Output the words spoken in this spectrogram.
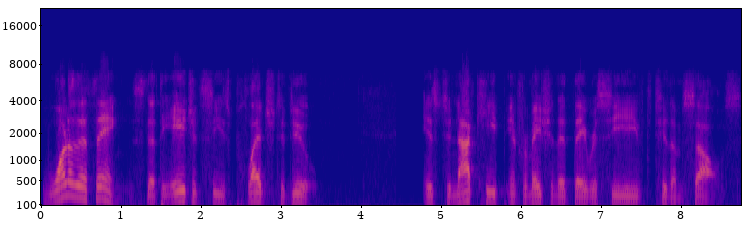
one of the things that the agencies pledged to do is to not keep information that they received to themselves.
